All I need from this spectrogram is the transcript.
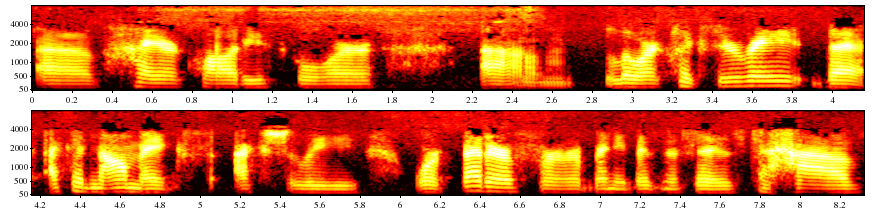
of higher quality score, um, lower click through rate, the economics actually work better for many businesses to have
